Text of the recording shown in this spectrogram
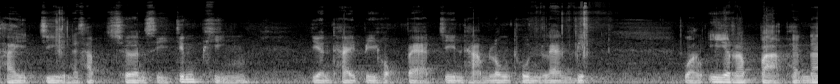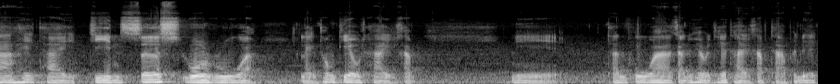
ไทยจีนนะครับ เชิญสีจิ้นผิง เยือนไทยปี 68 จีนถามลงทุนแลนบิด หวังอี้รับปากแพนด้าให้ไทย จีนเซิร์ชรัวๆ แหล่งท่องเที่ยวไทยครับ นี่ท่านผู้ว่าการท่องเที่ยวประเทศไทยครับถาพเนก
